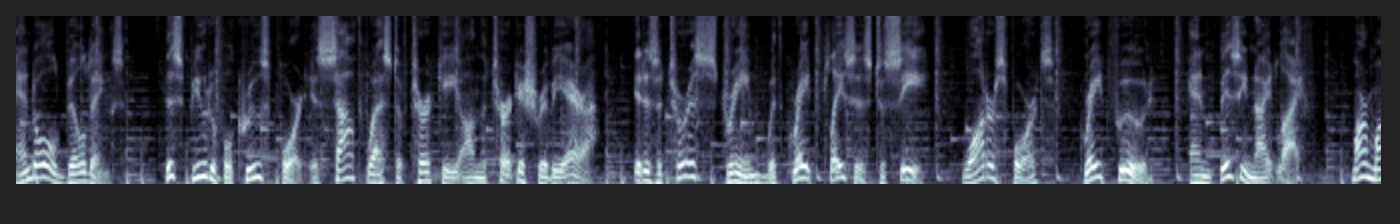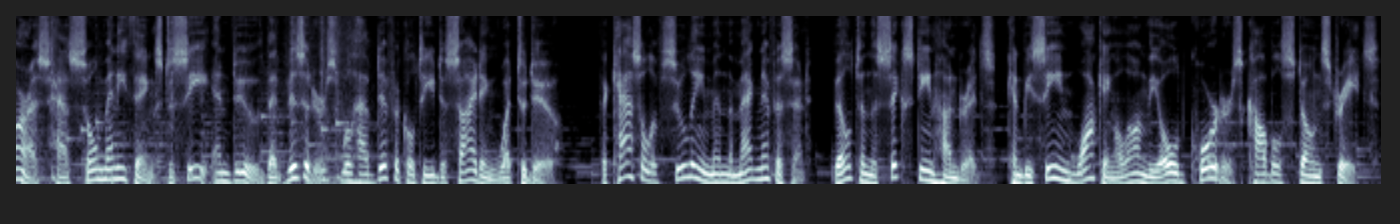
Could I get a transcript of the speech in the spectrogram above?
and old buildings. This beautiful cruise port is southwest of Turkey on the Turkish Riviera. It is a tourist stream with great places to see, water sports, great food, and busy nightlife. Marmaris has so many things to see and do that visitors will have difficulty deciding what to do. The castle of Suleiman the Magnificent, built in the 1600s, can be seen walking along the old quarter's cobblestone streets.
